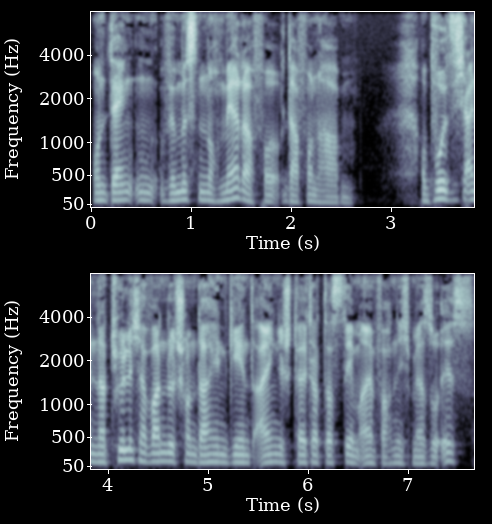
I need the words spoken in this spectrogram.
und denken, wir müssen noch mehr davon haben obwohl sich ein natürlicher Wandel schon dahingehend eingestellt hat, dass dem einfach nicht mehr so ist.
